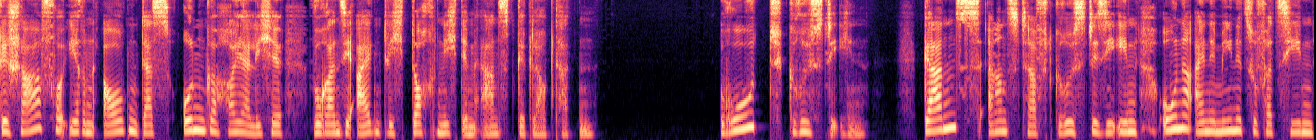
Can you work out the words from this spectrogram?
geschah vor ihren Augen das Ungeheuerliche, woran sie eigentlich doch nicht im Ernst geglaubt hatten. Ruth grüßte ihn. Ganz ernsthaft grüßte sie ihn, ohne eine Miene zu verziehen,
